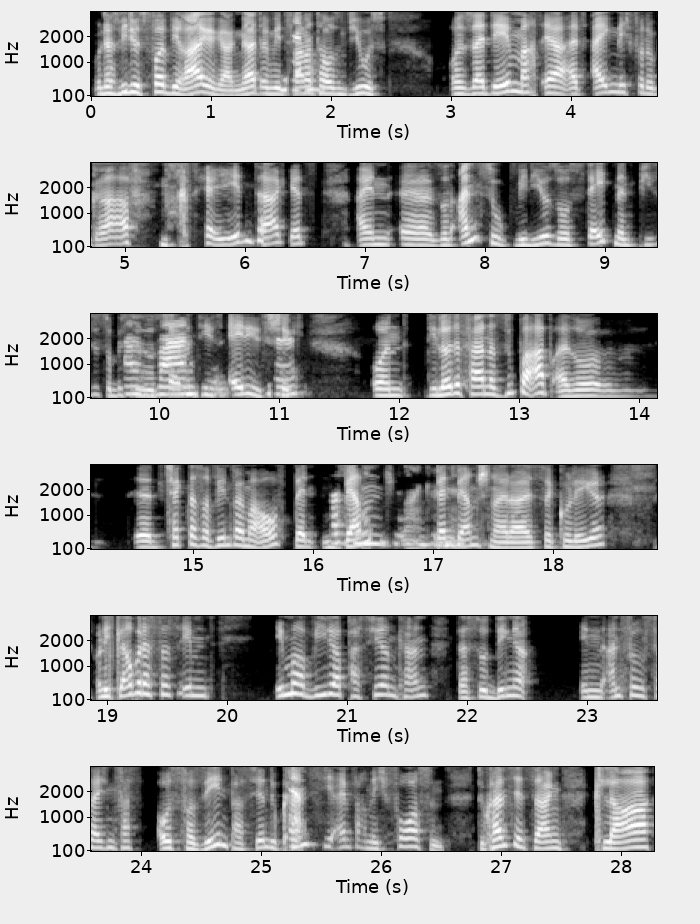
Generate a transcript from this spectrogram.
Und das Video ist voll viral gegangen, ne? hat irgendwie 200.000 Views. Und seitdem macht er als eigentlich Fotograf, macht er jeden Tag jetzt ein äh, so ein Anzugvideo, so Statement Pieces, so ein bisschen ah, so Wahnsinn. 70s, 80s schick. Ja. Und die Leute feiern das super ab. Also äh, checkt das auf jeden Fall mal auf. Ben, Bern, ben Bernschneider heißt der Kollege. Und ich glaube, dass das eben immer wieder passieren kann, dass so Dinge in Anführungszeichen fast aus Versehen passieren. Du kannst ja. sie einfach nicht forcen. Du kannst jetzt sagen, klar,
